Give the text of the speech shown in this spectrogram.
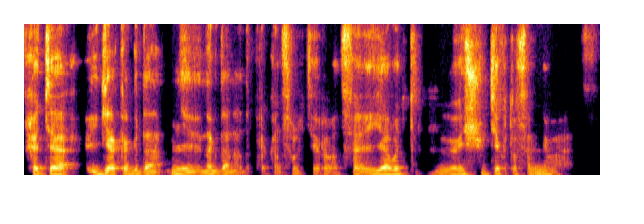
Хотя я, когда, мне иногда надо проконсультироваться, я вот ищу тех, кто сомневается.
